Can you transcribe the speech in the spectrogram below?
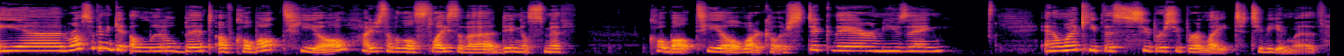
And we're also going to get a little bit of cobalt teal. I just have a little slice of a Daniel Smith cobalt teal watercolor stick there I'm using. And I want to keep this super, super light to begin with.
